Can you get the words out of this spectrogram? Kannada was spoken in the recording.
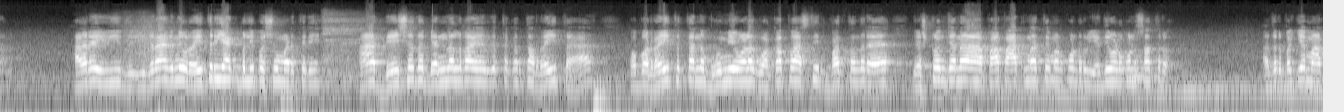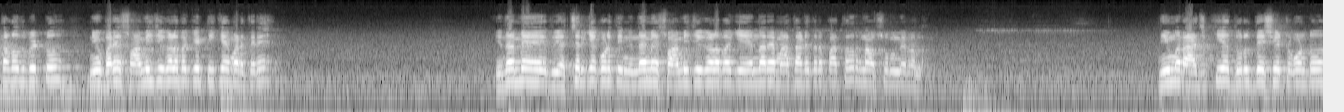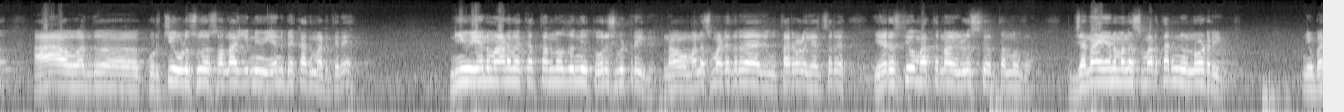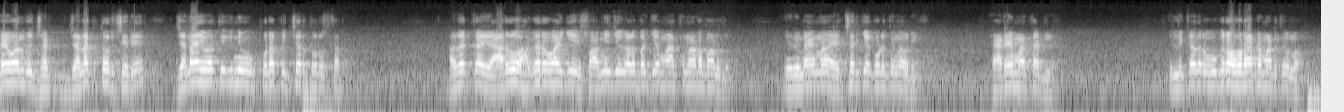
ಆದರೆ ಇದು ಇದ್ರಾಗ ನೀವು ರೈತರಿಗೆ ಯಾಕೆ ಬಲಿಪಶು ಮಾಡ್ತೀರಿ? ಆ ದೇಶದ ಬೆನ್ನೆಲುಬಾಗಿರ್ತಕ್ಕಂಥ ರೈತ, ಒಬ್ಬ ರೈತ ತನ್ನ ಭೂಮಿ ಒಳಗೆ ವಕಫ್ ಆಸ್ತಿ ಬಂತಂದ್ರೆ ಎಷ್ಟೊಂದು ಜನ ಪಾಪ ಆತ್ಮಹತ್ಯೆ ಮಾಡ್ಕೊಂಡ್ರು, ಎದೆ ಹೊಡ್ಕೊಂಡು ಸತ್ರು. ಅದ್ರ ಬಗ್ಗೆ ಮಾತಾಡೋದು ಬಿಟ್ಟು ನೀವು ಬರೀ ಸ್ವಾಮೀಜಿಗಳ ಬಗ್ಗೆ ಟೀಕೆ ಮಾಡ್ತೀರಿ? ಇನ್ನೊಮ್ಮೆ ಇದು ಎಚ್ಚರಿಕೆ ಕೊಡ್ತೀನಿ, ಇನ್ನೊಮ್ಮೆ ಸ್ವಾಮೀಜಿಗಳ ಬಗ್ಗೆ ಏನಾರೇ ಮಾತಾಡಿದ್ರಪ್ಪ ಅಂತಂದ್ರೆ ನಾವು ಸುಮ್ಮನಿರಲ್ಲ ನಿಮ್ಮ ರಾಜಕೀಯ ದುರುದ್ದೇಶ ಇಟ್ಕೊಂಡು ಆ ಒಂದು ಕುರ್ಚಿ ಉಳಿಸುವ ಸಲುವಾಗಿ ನೀವು ಏನು ಬೇಕಾದ್ ಮಾಡ್ತೀರಿ? ನೀವು ಏನು ಮಾಡ್ಬೇಕಂತ ಅನ್ನೋದು ನೀವು ತೋರಿಸ್ಬಿಟ್ರಿ ಈಗ. ನಾವು ಮನಸ್ಸು ಮಾಡಿದ್ರೆ ಉತ್ತರ ಒಳಗೆ ಹೆಸರು ಏರಿಸ್ತೀವಿ ಮತ್ತು ನಾವು ಇಳಿಸ್ತೀವಿ ಅಂತ ಅನ್ನೋದು ಜನ ಏನು ಮನಸ್ಸು ಮಾಡ್ತಾರೆ ನೀವು ನೋಡ್ರಿ. ನೀವು ಬರೀ ಒಂದು ಝಟ್ ಜಲಕ್ಕೆ ತೋರಿಸಿರಿ, ಜನ ಇವತ್ತಿಗೆ ನೀವು ಪೂರಾ ಪಿಕ್ಚರ್ ತೋರಿಸ್ತಾರೆ. ಅದಕ್ಕೆ ಯಾರೂ ಹಗರವಾಗಿ ಸ್ವಾಮೀಜಿಗಳ ಬಗ್ಗೆ ಮಾತನಾಡಬಾರ್ದು. ಇದ್ರ ಮ್ಯಾಗ ನಾವು ಎಚ್ಚರಿಕೆ ಕೊಡ್ತೀನಿ ಅವ್ರಿಗೆ ಯಾರೇ ಮಾತಾಡಲಿ. ಇಲ್ಲಿಕ್ಕಂದ್ರೆ ಉಗ್ರ ಹೋರಾಟ ಮಾಡ್ತೀವಿ ನಾವು.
